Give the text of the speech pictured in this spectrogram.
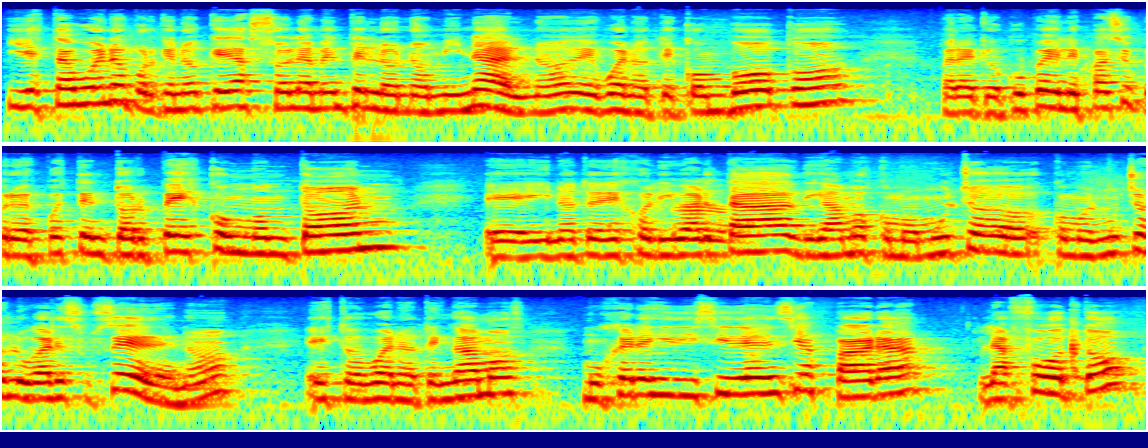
Y está bueno porque no queda solamente en lo nominal, ¿no? De, bueno, te convoco para que ocupes el espacio, pero después te entorpezco un montón eh, y no te dejo libertad, digamos, como, mucho, como en muchos lugares sucede, ¿no? Esto, bueno, tengamos mujeres y disidencias para la foto,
